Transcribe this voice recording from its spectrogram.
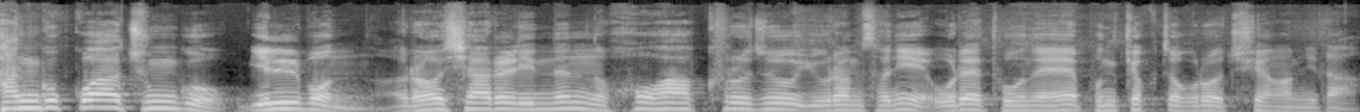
한국과 중국, 일본, 러시아를 잇는 호화 크루즈 유람선이 올해 도내에 본격적으로 취항합니다.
